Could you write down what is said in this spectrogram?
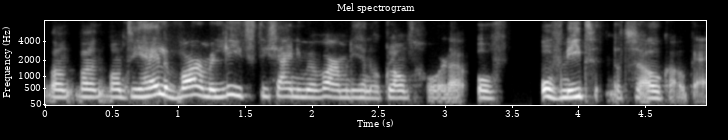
want, want, want die hele warme leads, die zijn niet meer warm, die zijn ook klant geworden. Of, of niet, dat is ook oké.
